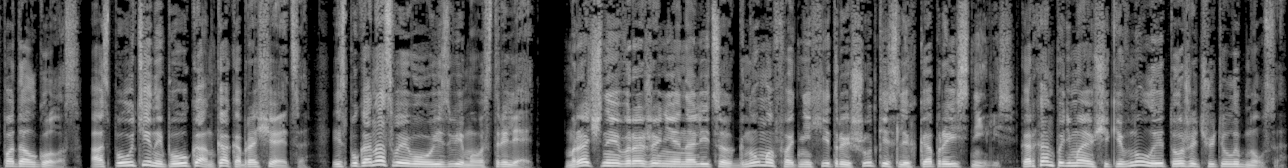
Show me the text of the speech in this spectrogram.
подал голос. А с паутиной паукан как обращается? Из пукана своего уязвимого стреляет? Мрачные выражения на лицах гномов от нехитрой шутки слегка прояснились. Кархан, понимающе кивнул и тоже чуть улыбнулся.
